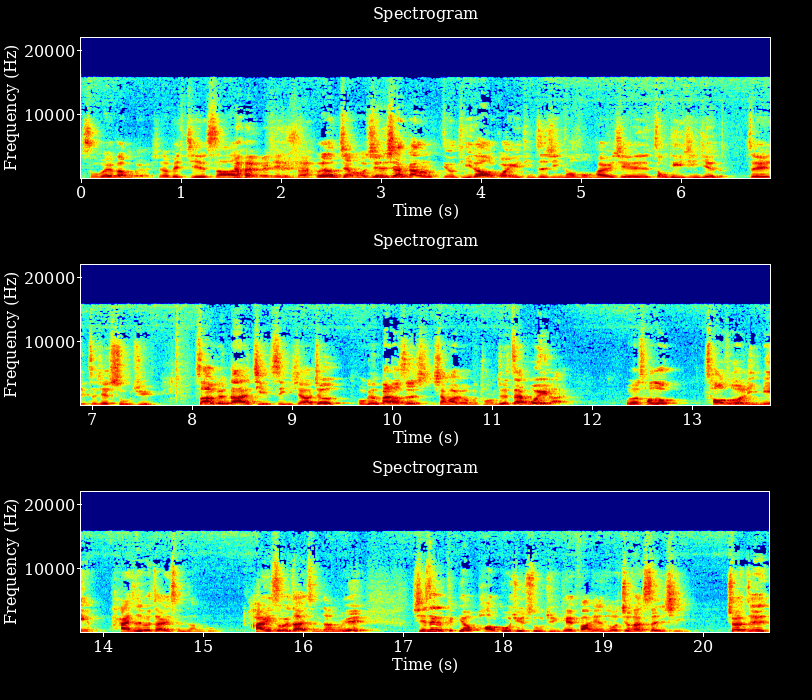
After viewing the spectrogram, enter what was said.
守备范围需要被接杀，被接杀。我这样讲哦，其实像刚刚有提到关于停滞性同盟，还有一些总体经济的这些这些数据，稍微跟大家解释一下。就我跟白老师的想法有不同，就是在未来，我的操作操作的理念还是会在于成长股。还是会在于成长股。因为其实这个有跑过去数据，你可以发现说，就算升息，就算这些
